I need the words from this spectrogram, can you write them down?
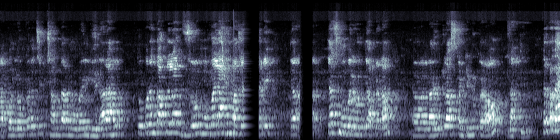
आपण लवकरच एक छानदार मोबाईल घेणार आहोत. तोपर्यंत आपल्याला जो मोबाईल आहे माझ्याकडे त्या त्याच मोबाईलवरती आपल्याला लाईव्ह क्लास कंटिन्यू करावं लागतील. तर बघा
